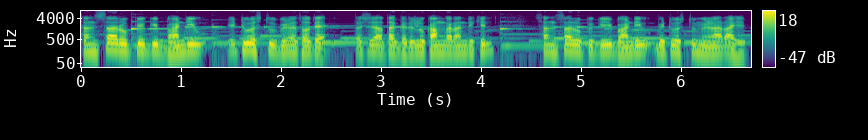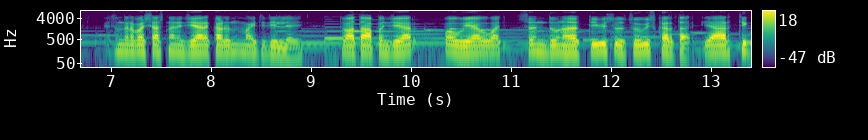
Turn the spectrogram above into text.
संसार उपयोगी भांडी भेटवस्तू मिळत होत्या तसेच आता घरेलू कामगारांना देखील संसार उपयोगी भांडी भेटवस्तू मिळणार आहेत. या संदर्भात शासनाने जी आर काढून माहिती दिली आहे तो आता आपण जी आर पाहूया. वा सन दोन हजार तेवीस व चोवीस करता या आर्थिक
